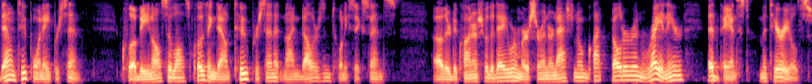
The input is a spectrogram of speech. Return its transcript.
down 2.8%. Klabin also lost, closing down 2% at $9.26. Other decliners for the day were Mercer International, Glatfelter, and Rayonier Advanced Materials.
